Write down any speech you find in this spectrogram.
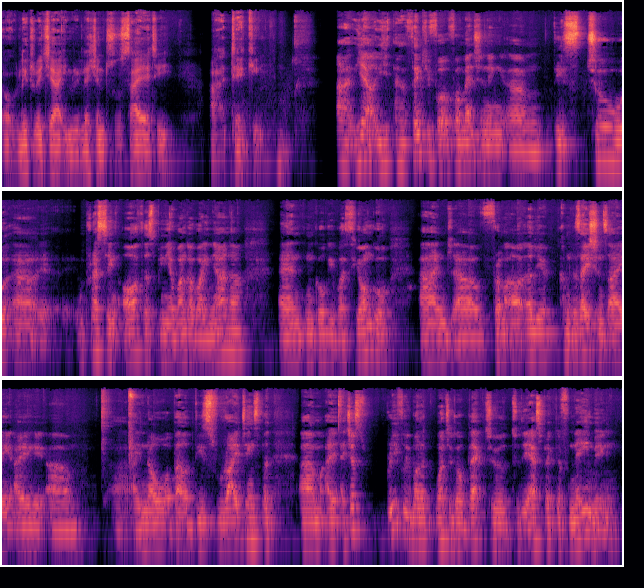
of literature in relation to society are taking. Uh, yeah, uh, thank you for, for mentioning um, these two uh, impressive authors, Binyavanga Wainaina and Ngugi wa Thiong'o. And uh, from our earlier conversations, I, I, um, uh, I know about these writings, but um, I, I, just briefly want to, want to go back to, to the aspect of naming.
